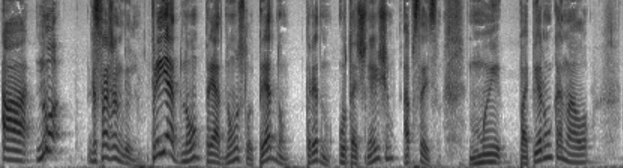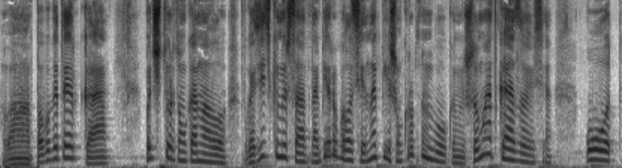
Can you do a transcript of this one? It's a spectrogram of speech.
А, но, госпожа Набиулина, при одном, при одном условии, при одном, при одном уточняющем обстоятельстве. Мы по Первому каналу, по ВГТРК, по Четвертому каналу, в газете «Коммерсант» на первой полосе напишем крупными буквами, что мы отказываемся от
